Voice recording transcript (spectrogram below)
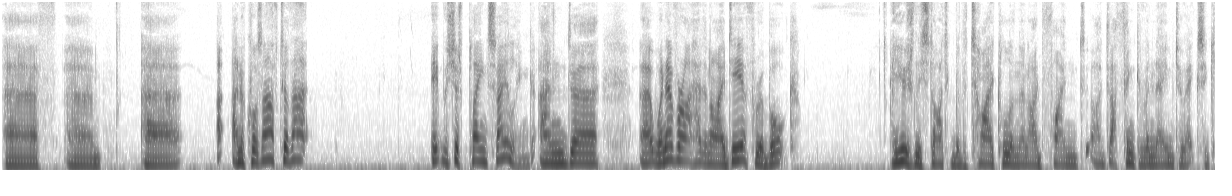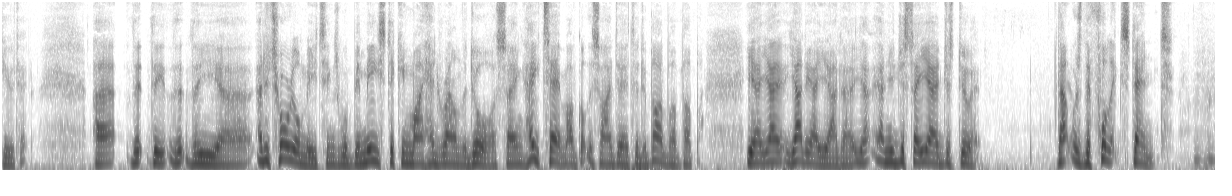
Uh, um, uh, and of course, after that, it was just plain sailing. And uh, uh, whenever I had an idea for a book, I usually started with a title and then I'd find, I'd think of a name to execute it. Uh, the the, the, uh, editorial meetings would be me sticking my head around the door saying, hey, Tim, I've got this idea to do blah, blah, blah, blah. Yeah, yeah, yada, yada, yada. Yeah. And you just say, yeah, just do it. That was the full extent mm-hmm.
